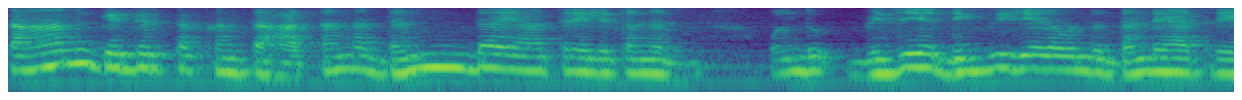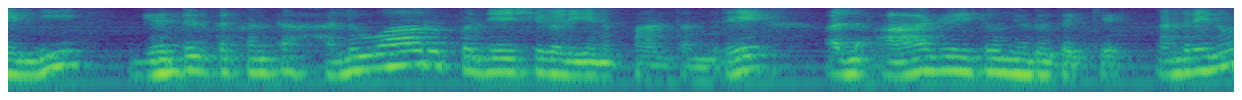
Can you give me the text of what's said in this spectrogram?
ತಾನು ಗೆದ್ದಿರ್ತಕ್ಕಂತಹ ತನ್ನ ದಂಡಯಾತ್ರೆಯಲ್ಲಿ ತನ್ನ ಒಂದು ವಿಜಯ, ದಿಗ್ವಿಜಯದ ಒಂದು ದಂಡಯಾತ್ರೆಯಲ್ಲಿ ಗೆದ್ದಿರ್ತಕ್ಕಂಥ ಹಲವಾರು ಪ್ರದೇಶಗಳು ಏನಪ್ಪ ಅಂತಂದರೆ ಅಲ್ಲಿ ಆಡಳಿತ ನೀಡುವುದಕ್ಕೆ. ಅಂದ್ರೇನು?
